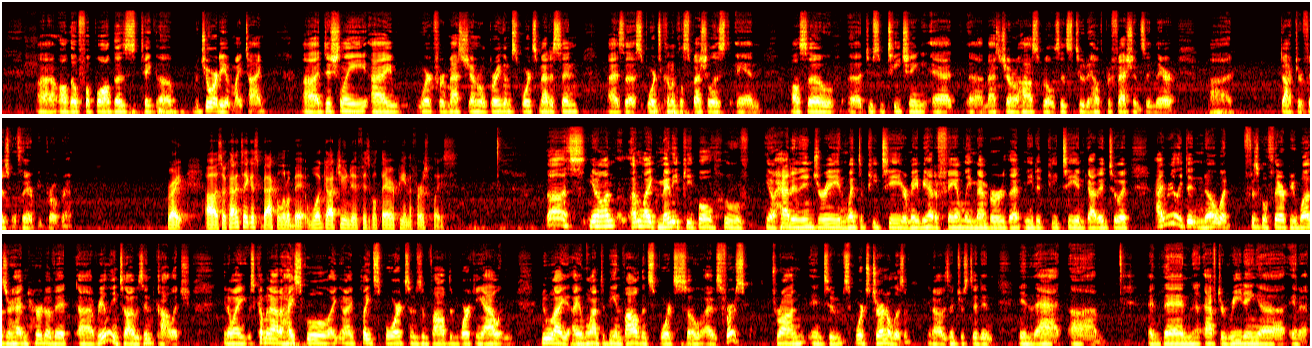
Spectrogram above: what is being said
uh, although football does take a majority of my time. Uh, additionally, I work for Mass General Brigham Sports Medicine as a sports clinical specialist and also uh, do some teaching at uh, Mass General Hospital's Institute of Health Professions in their uh, doctor of physical therapy program. Right. Uh, so, kind of take us back a little bit. What got you into physical therapy in the first place? Uh, it's you know, un- unlike many people who've you know had an injury and went to PT, or maybe had a family member that needed PT and got into it. I really didn't know what physical therapy was, or hadn't heard of it uh, really until I was in college. You know, I was coming out of high school. I, you know, I played sports and was involved in working out and knew I, I wanted to be involved in sports. So I was first drawn into sports journalism. You know, I was interested in in that. Um, and then after reading uh, in a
